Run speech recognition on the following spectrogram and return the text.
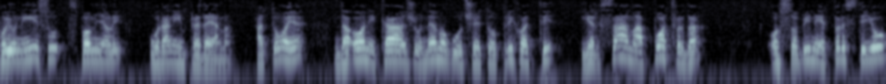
koju nisu spominjali u ranijim predajama. A to je da oni kažu nemoguće je to prihvatiti jer sama potvrda osobine prstiju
